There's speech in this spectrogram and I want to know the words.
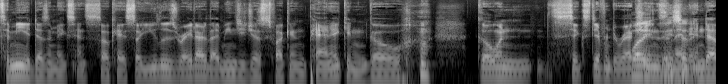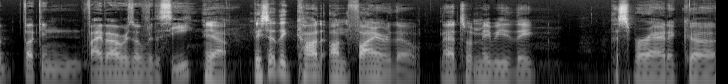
to me, it doesn't make sense. Okay, so you lose radar, that means you just fucking panic and go go in six different directions they and said then end up fucking five hours over the sea. yeah, they said they caught on fire though. That's what maybe they the sporadic uh,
